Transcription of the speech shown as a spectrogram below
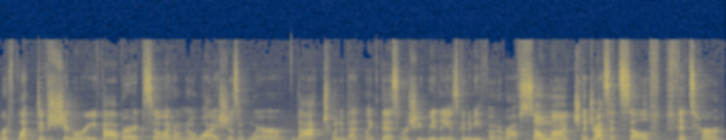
reflective shimmery fabric, so I don't know why she doesn't wear that to an event like this, where she really is gonna be photographed so much. The dress itself fits her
